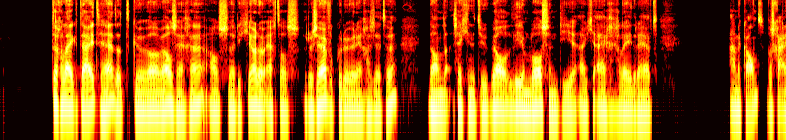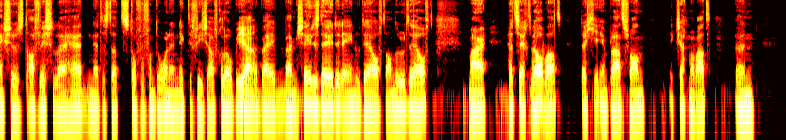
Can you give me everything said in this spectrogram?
tegelijkertijd, hè, dat kunnen we wel, wel zeggen, als uh, Ricciardo echt als reservecoureur in gaat zetten, dan zet je natuurlijk wel Liam Lawson, die je uit je eigen gelederen hebt, aan de kant. Waarschijnlijk zullen ze het afwisselen, hè, net als dat Stoffen van Doorn en Nick de Vries afgelopen ja. jaren bij, bij Mercedes deden. De een doet de helft, de ander doet de helft. Maar het zegt wel wat dat je in plaats van, ik zeg maar wat, een...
